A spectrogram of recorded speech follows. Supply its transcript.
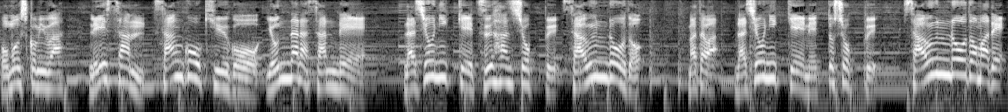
お申し込みは03-3595-4730ラジオ日経通販ショップサウンロード。またはラジオ日経ネットショップサウンロードまで。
